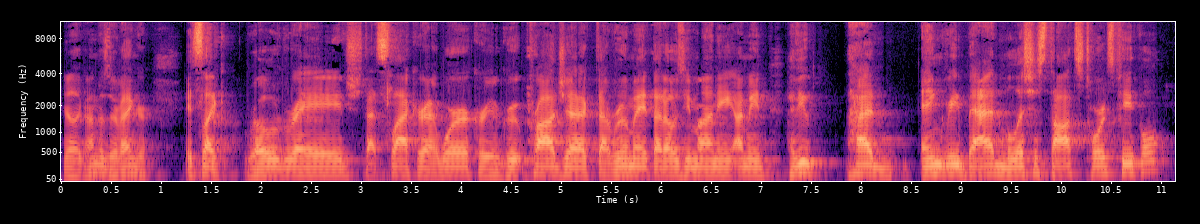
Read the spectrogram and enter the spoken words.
You're like, undeserved anger. It's like road rage, that slacker at work or your group project, that roommate that owes you money. I mean, have you had angry, bad, malicious thoughts towards people?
